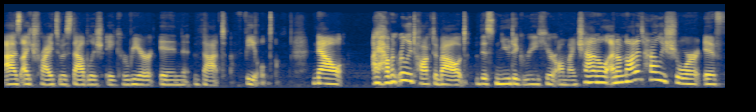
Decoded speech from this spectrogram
as I try to establish a career in that field. Now, I haven't really talked about this new degree here on my channel, and I'm not entirely sure if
